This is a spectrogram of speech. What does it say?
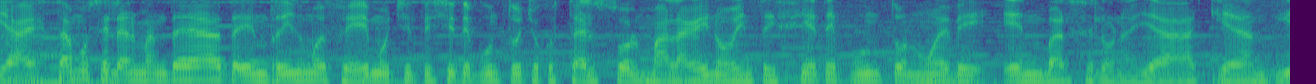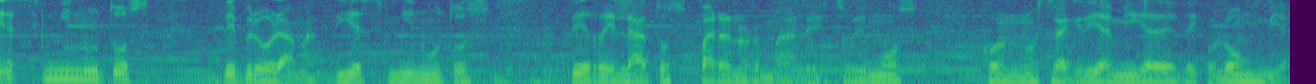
Ya estamos en la hermandad en ritmo FM 87.8 Costa del Sol, Málaga y 97.9 en Barcelona. Ya quedan 10 minutos de programa, 10 minutos de relatos paranormales. Estuvimos con nuestra querida amiga desde Colombia,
